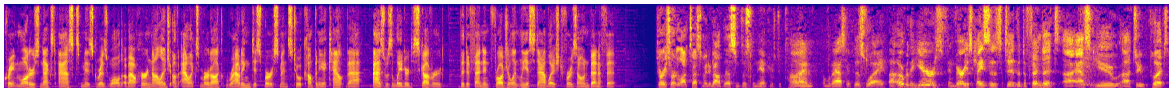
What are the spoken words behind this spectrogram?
Creighton Waters next asks Ms. Griswold about her knowledge of Alex Murdaugh routing disbursements to a company account that, as was later discovered, the defendant fraudulently established for his own benefit jury's heard a lot of testimony about this, and just in the interest of time, I'm going to ask it this way. Uh, over the years, in various cases, did the defendant uh, ask you uh, to put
